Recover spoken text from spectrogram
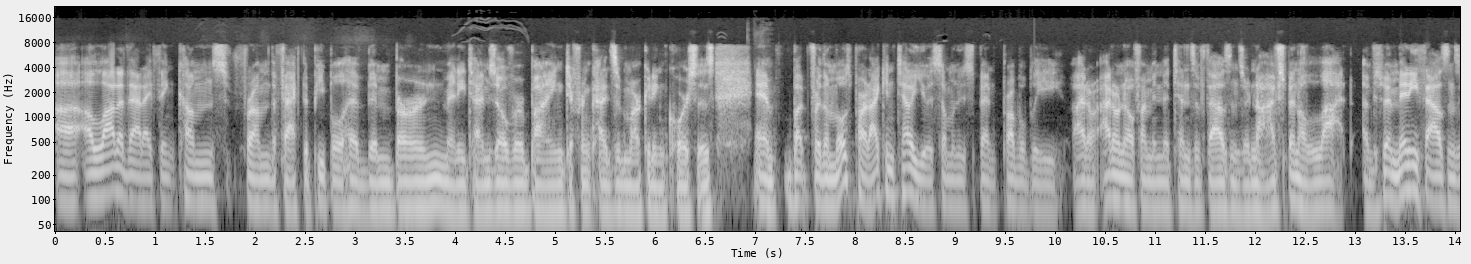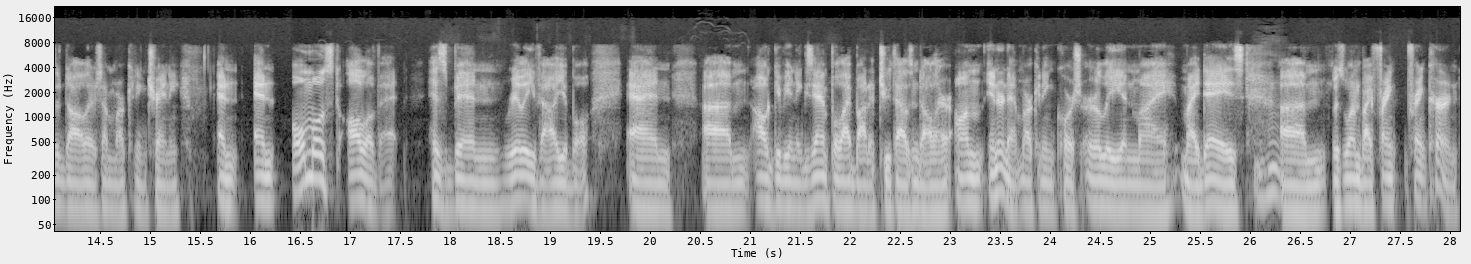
uh, a lot of that, I think, comes from the fact that people have been burned many times over buying different kinds of marketing courses. And but for the most part, I can tell you, as someone who's spent probably I don't I don't know if I'm in the tens of thousands or not. I've spent a lot. I've spent many thousands of dollars on marketing training, and and almost all of it has been really valuable. And um, I'll give you an example. I bought a two thousand dollar on internet marketing course early in my my days. Mm-hmm. Um, it was one by Frank Frank Kern,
